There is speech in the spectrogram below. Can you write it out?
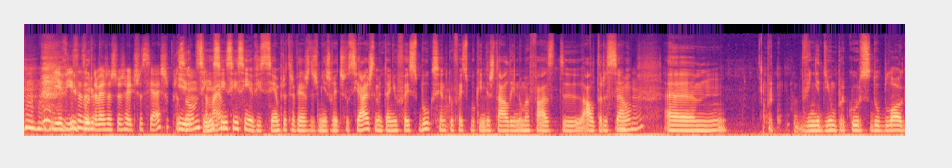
e avisas e através das tuas redes sociais, presumo, e, sim, também? Sim, sim, sim, aviso sempre através das minhas redes sociais. Também tenho o Facebook, sendo que o Facebook ainda está ali numa fase de alteração. Uhum. porque vinha de um percurso do blog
